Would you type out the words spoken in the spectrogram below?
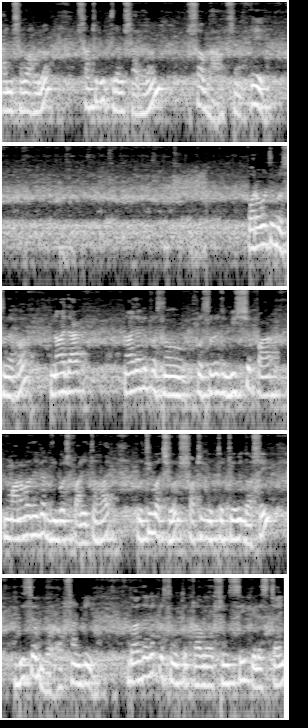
আইনসভা হলো, সঠিক উত্তর হবে সাধারণ সভা, অপশান এ। পরবর্তী প্রশ্ন দেখো, নয় দাগ, নয় দাগের প্রশ্ন প্রশ্নটা হচ্ছে বিশ্ব মানবাধিকার দিবস পালিত হয়, প্রতি বছর সঠিক উত্তরটি হবে দশই ডিসেম্বর অপশান ডি দশ দাগের প্রশ্নের উত্তরটা হবে অপশান সি প্যালেস্টাইন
